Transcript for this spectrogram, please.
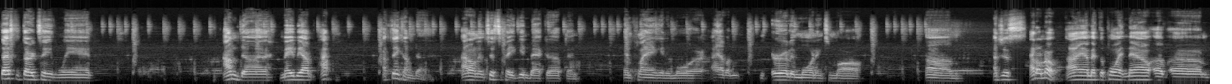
that's the 13th win. I'm done. Maybe I'm. I, I think I'm done. I don't anticipate getting back up and and playing anymore. I have a, an early morning tomorrow. Um, I just I don't know. I am at the point now of um,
